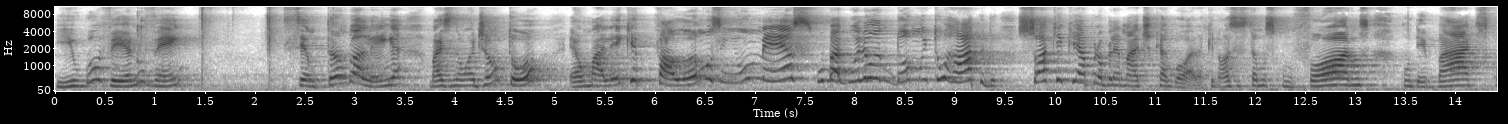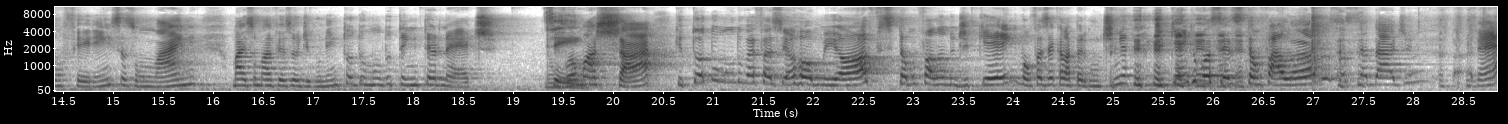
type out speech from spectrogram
E o governo vem sentando a lenha, mas não adiantou é uma lei que falamos em um mês, o bagulho andou muito rápido. Só que que é a problemática agora? Que nós estamos com fóruns, com debates, conferências online. Mais uma vez eu digo, nem todo mundo tem internet. Não Sim. vamos achar que todo mundo vai fazer home office. Estamos falando de quem? Vamos fazer aquela perguntinha de quem que vocês estão falando, sociedade, né?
